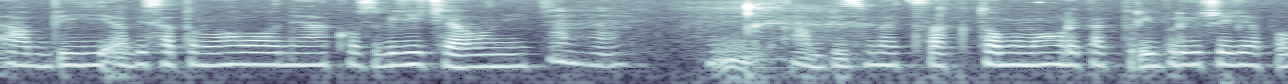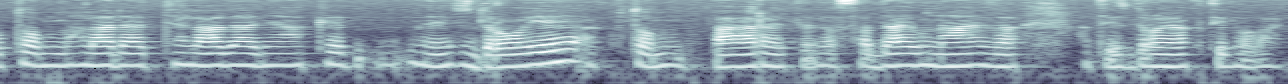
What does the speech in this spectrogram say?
aby, aby sa to mohlo nejako zviditeľniť. Uh-huh. Aby sme sa k tomu mohli tak priblížiť a potom hľadať, hľadať nejaké zdroje, ak v tom páre teda sa dajú nájsť a, a tie zdroje aktivovať.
